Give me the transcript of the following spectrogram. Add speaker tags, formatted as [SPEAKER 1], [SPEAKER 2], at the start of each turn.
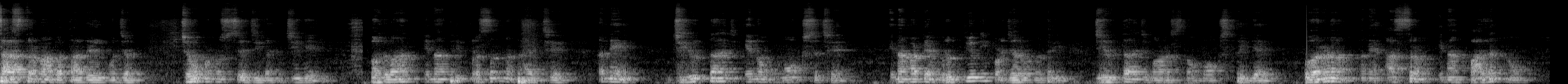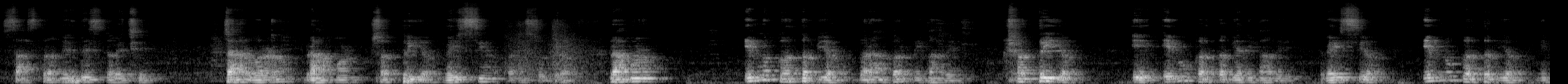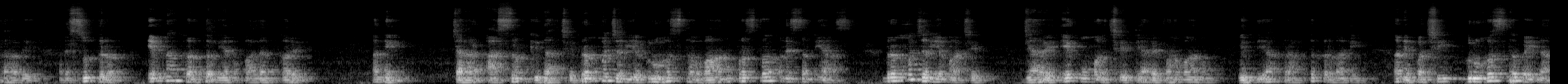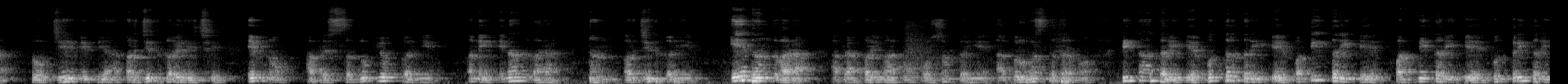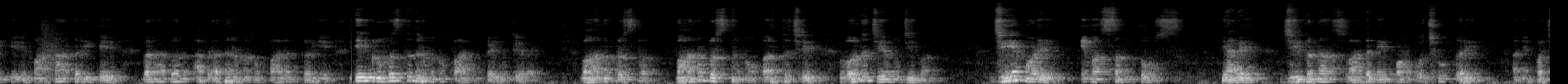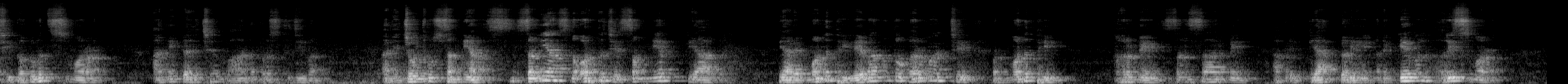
[SPEAKER 1] શાસ્ત્રમાં બતાવેલ મુજબ, જો મનુષ્ય જીવન જીવે, ભગવાન એનાથી પ્રસન્ન થાય છે અને જીવતા જ એનો મોક્ષ છે. એના માટે મૃત્યુની પણ જરૂર નથી. જીવતા જ માણસનો મોક્ષ થઈ જાય. વર્ણ અને આશ્રમ એના પાલનનો શાસ્ત્ર નિર્દેશ કરે છે. ચાર વર્ણ, બ્રાહ્મણ, ક્ષત્રિય, વૈશ્ય અને શુદ્ર. બ્રાહ્મણ એમનું કર્તવ્ય બરાબર નિભાવે. ક્ષત્રિય એ એનું કર્તવ્ય નિભાવે. વૈશ્ય એમનું કર્તવ્ય નિભાવે અને શુદ્ર એમના કર્તવ્યનું પાલન કરે. અને ચાર આશ્રમ કીધા છે. બ્રહ્મચર્ય, ગૃહસ્થ વાનપ્રસ્થ અને સંન્યાસ. બ્રહ્મચર્યમાં છે, જ્યારે એક ઉંમર છે, ત્યારે ભણવાનું વિદ્યા પ્રાપ્ત કરવાની અને પછી ગૃહસ્થ બન્યા તો જે વિદ્યા અર્જિત કરેલી છે, એમનો આપણે સદુપયોગ કરીએ અને એના દ્વારા ધન અર્જિત કરીએ. એ ધન દ્વારા આપણા પરિવારનું પોષણ કરીએ, આ ગૃહસ્થ ધર્મ, પિતા તરીકે, પુત્ર તરીકે, પતિ તરીકે, પત્ની તરીકે, પુત્રી તરીકે, માતા તરીકે બરાબર આપણા ધર્મનું પાલન કરીએ. એ ગૃહસ્થ ધર્મનું પાલન કયું કહેવાય? વાનપ્રસ્થ. વાનપ્રસ્થનો અર્થ છે વન જેવું જીવન. જે મળે એમાં સંતોષ. ત્યારે જીભના સ્વાદને પણ ઓછું કરી અને પછી ભગવત સ્મરણ. આને કહે છે વાનપ્રસ્થ જીવન. અને ચોથું સંન્યાસ. સંન્યાસનો અર્થ છે સમ્યક ત્યાગ. ત્યારે મનથી રહેવાનું તો ઘરમાં જ છે, પણ મનથી ઘરને, સંસારને આપણે ત્યાગ કરીએ અને કેવલ હરિસ્મરણ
